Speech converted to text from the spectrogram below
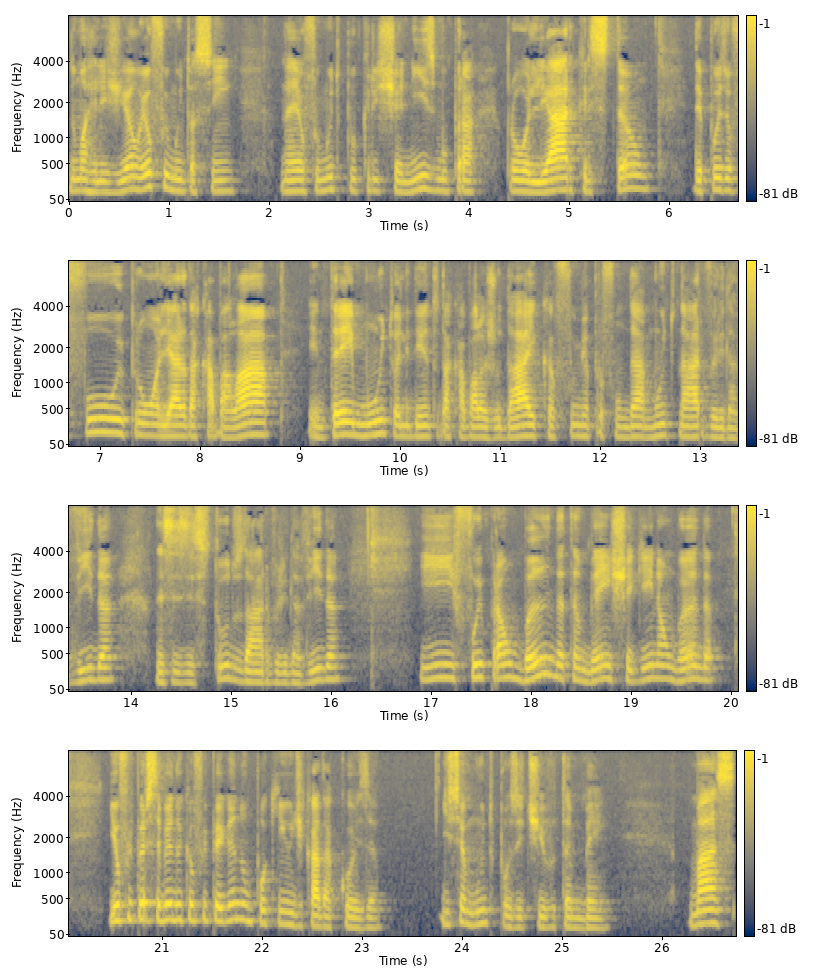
numa religião. Eu fui muito assim, né? Eu fui muito para o cristianismo, para o olhar cristão. Depois eu fui para um olhar da Kabbalah, entrei muito ali dentro da Kabbalah judaica, fui me aprofundar muito na árvore da vida, nesses estudos da árvore da vida. E fui para a Umbanda também, cheguei na Umbanda. E eu fui percebendo que eu fui pegando um pouquinho de cada coisa. Isso é muito positivo também. Mas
